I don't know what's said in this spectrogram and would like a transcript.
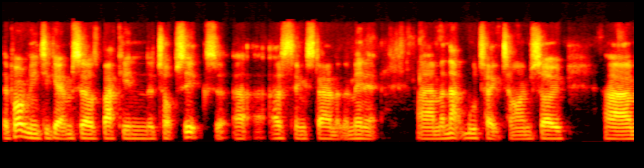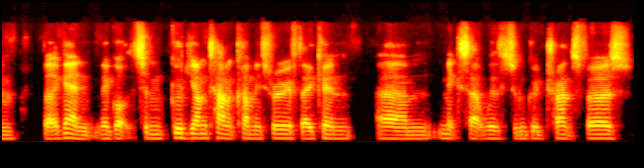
They probably need to get themselves back in the top six uh, as things stand at the minute. Um, and that will take time. So, um, but again, they've got some good young talent coming through. If they can um, mix that with some good transfers,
